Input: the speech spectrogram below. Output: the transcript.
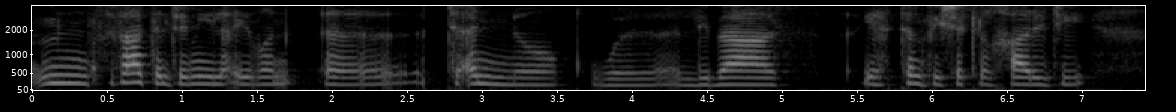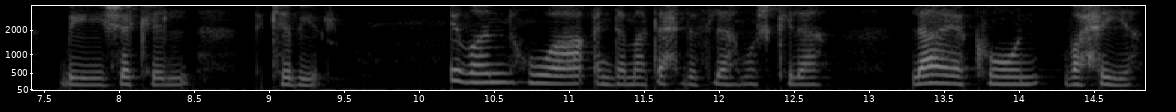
من الصفات الجميلة أيضا آه، التأنق واللباس يهتم في شكل الخارجي بشكل كبير. أيضا هو عندما تحدث له مشكلة لا يكون ضحية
